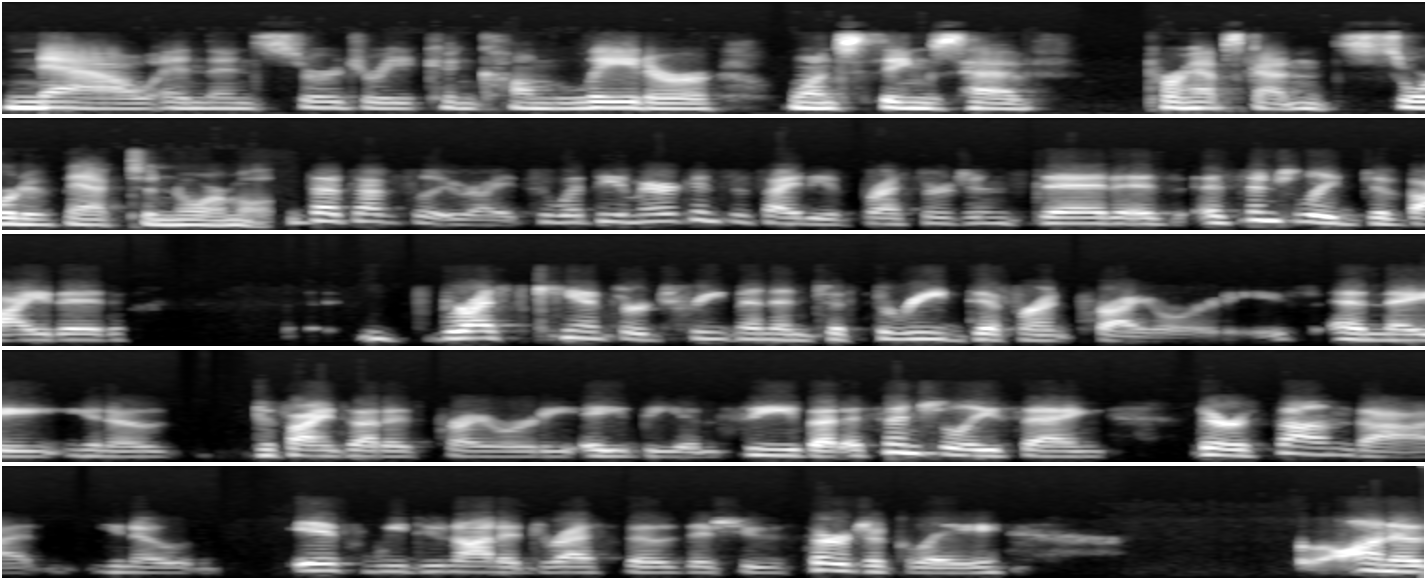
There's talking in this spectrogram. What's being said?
now, and then surgery can come later once things have perhaps gotten sort of back to normal. That's absolutely right. So, what the American Society of Breast Surgeons did is essentially divided breast cancer treatment into three different priorities. And they, you know, defines that as priority A, B, and C, but essentially saying there are some that, you know, if we do not address those issues surgically, on a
